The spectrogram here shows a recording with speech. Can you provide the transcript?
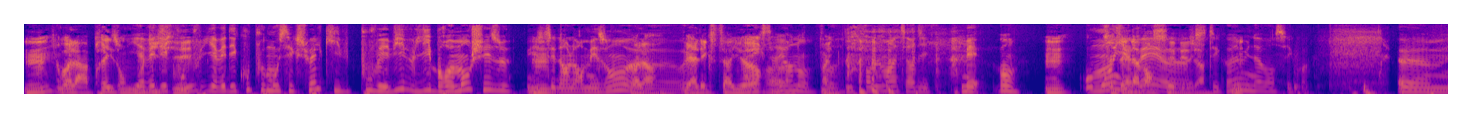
Mm, Voilà. Après, ils ont Il y avait des couples, il y avait des couples homosexuels qui pouvaient vivre librement chez eux. Ils Mm. étaient dans leur maison. euh, Voilà. Mais à l'extérieur, À l'extérieur, euh, non. ouais. Faut- Formellement interdit. Mais bon, Mm. au moins il y avait. avancée, euh. C'était quand même une avancée, quoi. Euh,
